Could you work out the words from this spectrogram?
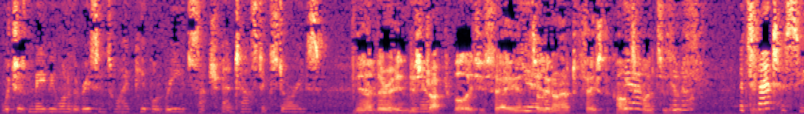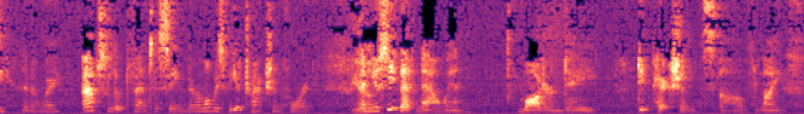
Which is maybe one of the reasons why people read such fantastic stories. Yeah, they're indestructible, as you say, and so Yeah. they don't have to face the consequences Yeah, you of. It's fantasy in a way, absolute fantasy. There will always be attraction for it, Yeah. and you see that now in modern day depictions of life,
